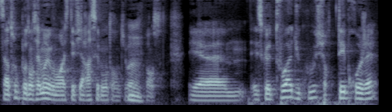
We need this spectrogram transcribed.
c'est un truc potentiellement ils vont rester fiers assez longtemps, tu vois, Mm. je pense. Et euh, est-ce que toi, du coup, sur tes projets,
